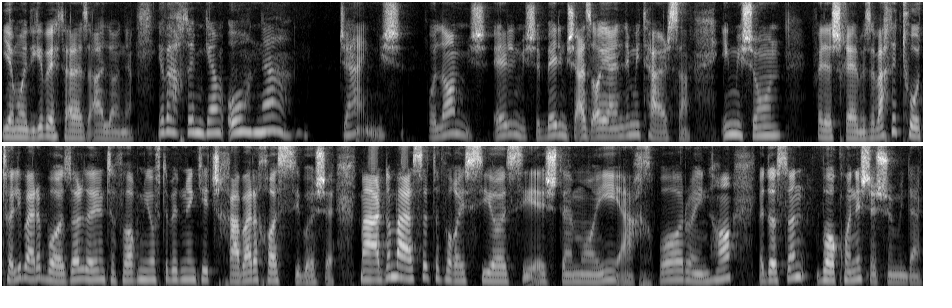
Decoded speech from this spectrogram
یه ما دیگه بهتر از الانه. یه وقتی میگم اوه نه جنگ میشه. فلان میشه ال میشه بل میشه از آینده میترسم. این میشه اون فلش قرمزه. وقتی توتالی برای بازار داره اتفاق میفته بدون اینکه هیچ خبر خاصی باشه. مردم بر اساس اتفاقای سیاسی اجتماعی اخبار و اینها به داستان واکنش نشون میدن.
